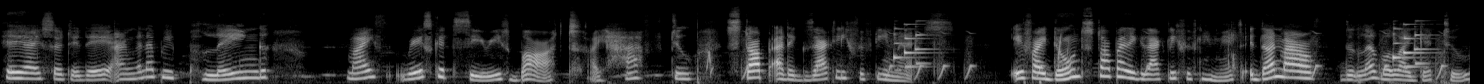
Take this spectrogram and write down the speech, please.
Hey guys, so today I'm gonna be playing my Race Kit series, but I have to stop at exactly 15 minutes. If I don't stop at exactly 15 minutes, it doesn't matter the level I get to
